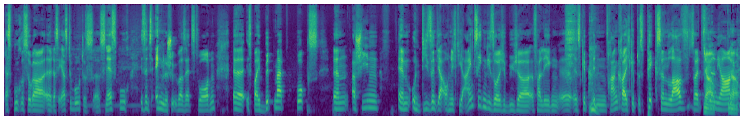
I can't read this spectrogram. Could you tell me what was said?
das Buch ist sogar, äh, das erste Buch, das äh, SNES-Buch, ist ins Englische übersetzt worden, äh, ist bei Bitmap Books ähm, erschienen. Ähm, und die sind ja auch nicht die einzigen, die solche Bücher verlegen. Äh, es gibt in Frankreich gibt es Pix and Love seit vielen ja, Jahren, ja.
